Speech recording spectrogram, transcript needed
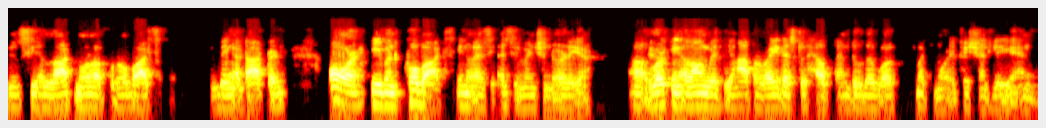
you'll see a lot more of robots being adopted or even cobots you know as, as you mentioned earlier uh, yeah. working along with the operators to help them do the work much more efficiently and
